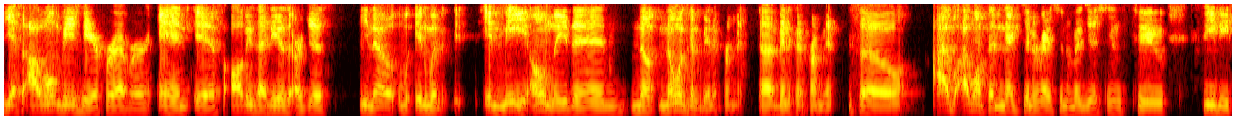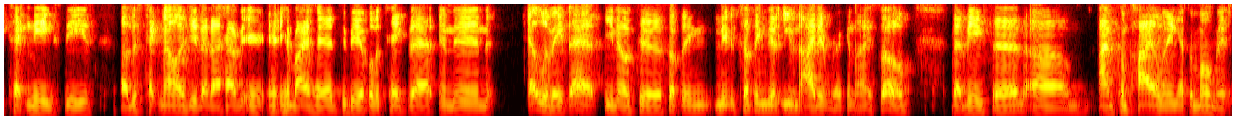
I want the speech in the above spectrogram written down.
yes, I won't be here forever, and if all these ideas are just you know in with in me only, then no no one's going to benefit from it. Uh, benefit from it. So I, I want the next generation of magicians to see these techniques, these uh, this technology that I have in, in my head, to be able to take that and then elevate that, you know, to something new, something that even I didn't recognize. So that being said, um, I'm compiling at the moment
